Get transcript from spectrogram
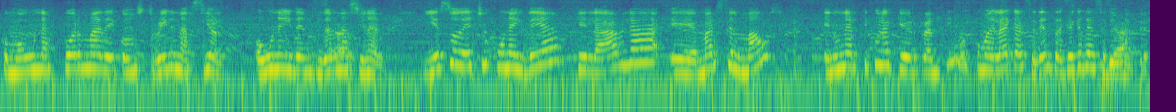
como una forma de construir nación o una identidad nacional. Y eso de hecho es una idea que la habla eh, Marcel Mauss en un artículo que rantimos como de la década del 70, creo que es del 73.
